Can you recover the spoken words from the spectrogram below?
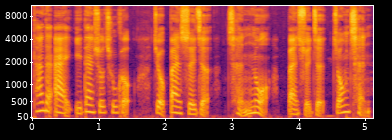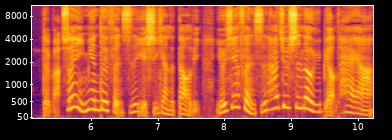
他的爱一旦说出口，就伴随着承诺。伴随着忠诚，对吧？所以面对粉丝也是一样的道理。有一些粉丝他就是乐于表态啊，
